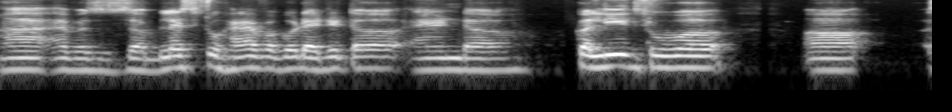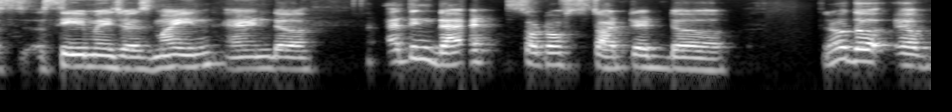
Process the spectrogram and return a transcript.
uh, I was uh, blessed to have a good editor and colleagues who were uh, same age as mine and uh, i think that sort of started uh, you know the uh,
